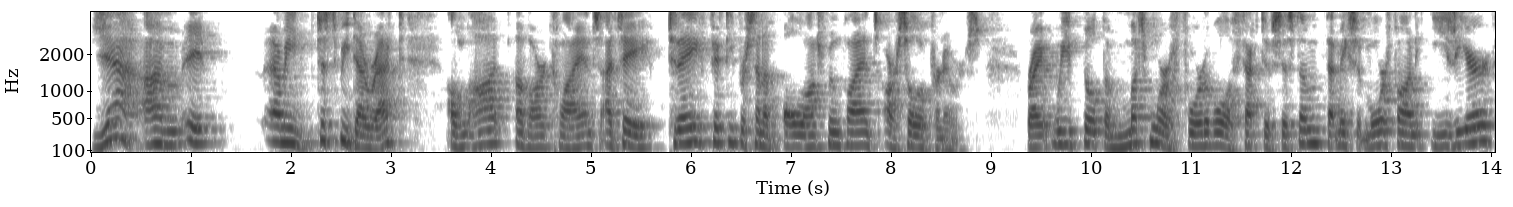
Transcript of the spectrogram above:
Yeah. Um. It I mean, just to be direct, a lot of our clients, I'd say today, 50% of all LaunchBoom clients are solopreneurs, right? We've built a much more affordable, effective system that makes it more fun, easier,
